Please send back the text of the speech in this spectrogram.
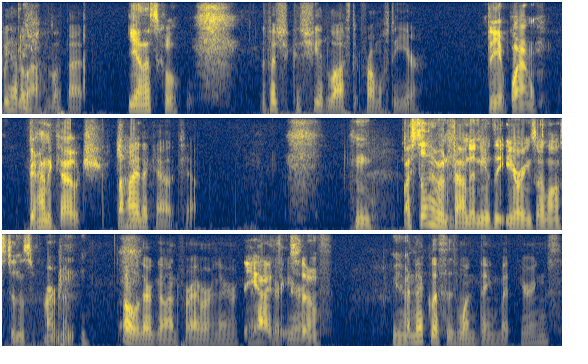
we had a laugh about that, yeah that's cool especially because she had lost it for almost a year yeah wow behind the couch behind a couch. Yeah. Hmm. I still haven't found any of the earrings I lost in this apartment. Oh, they're gone forever. They're, Yeah, I they're think so. Yeah. A necklace is one thing, but earrings.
